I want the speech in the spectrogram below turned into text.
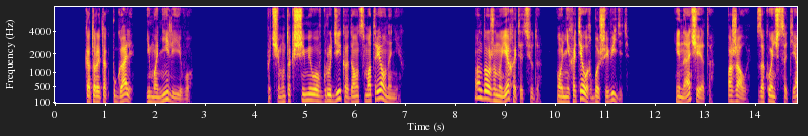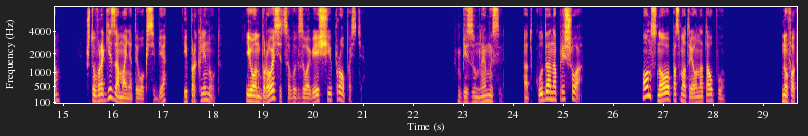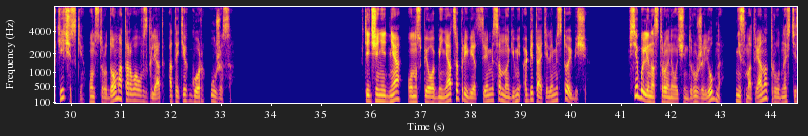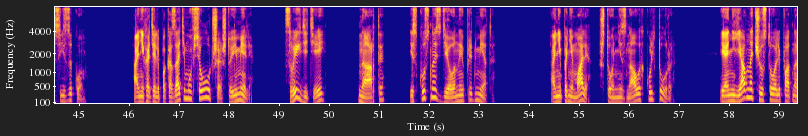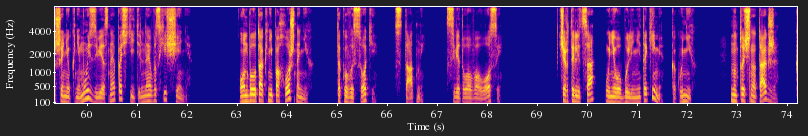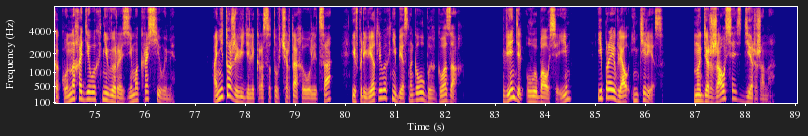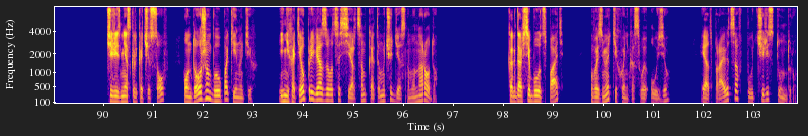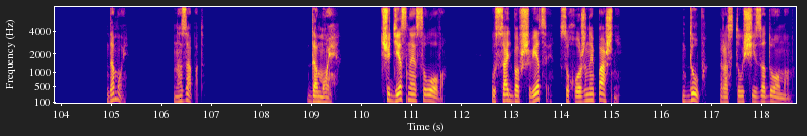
которые так пугали и манили его? Почему так щемило в груди, когда он смотрел на них? Он должен уехать отсюда, он не хотел их больше видеть. Иначе это, пожалуй, закончится тем, что враги заманят его к себе и проклянут и он бросится в их зловещие пропасти. Безумная мысль. Откуда она пришла? Он снова посмотрел на толпу. Но фактически он с трудом оторвал взгляд от этих гор ужаса. В течение дня он успел обменяться приветствиями со многими обитателями стойбища. Все были настроены очень дружелюбно, несмотря на трудности с языком. Они хотели показать ему все лучшее, что имели, своих детей, нарты, искусно сделанные предметы. Они понимали, что он не знал их культуры. И они явно чувствовали по отношению к нему известное почтительное восхищение. Он был так не похож на них, такой высокий, статный, светловолосый. Черты лица у него были не такими, как у них, но точно так же, как он находил их невыразимо красивыми. Они тоже видели красоту в чертах его лица и в приветливых небесно-голубых глазах. Вендель улыбался им и проявлял интерес, но держался сдержанно. Через несколько часов он должен был покинуть их и не хотел привязываться сердцем к этому чудесному народу. Когда все будут спать, возьмет тихонько свой узел и отправится в путь через тундру. Домой. На запад. Домой. Чудесное слово. Усадьба в Швеции с ухоженной пашней. Дуб, растущий за домом.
